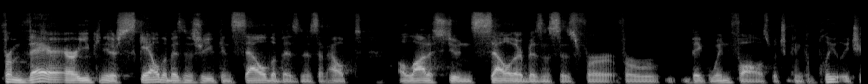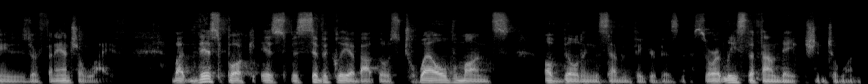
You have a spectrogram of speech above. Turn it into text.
From there you can either scale the business or you can sell the business. I've helped a lot of students sell their businesses for for big windfalls which can completely change their financial life but this book is specifically about those 12 months of building the seven figure business, or at least the foundation to one.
